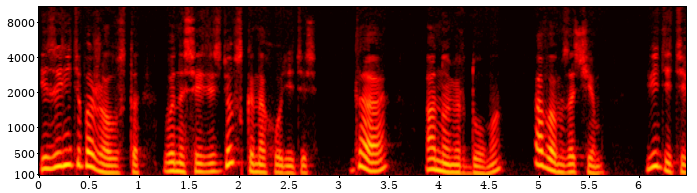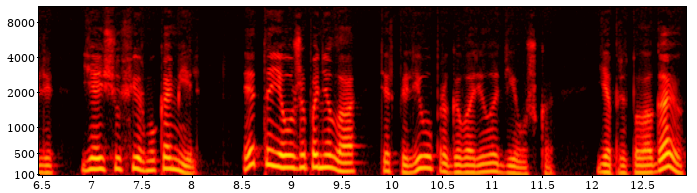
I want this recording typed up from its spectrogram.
«Извините, пожалуйста, вы на Селезневской находитесь?» «Да. А номер дома? А вам зачем? Видите ли, я ищу фирму «Камель». «Это я уже поняла», — терпеливо проговорила девушка. «Я предполагаю,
